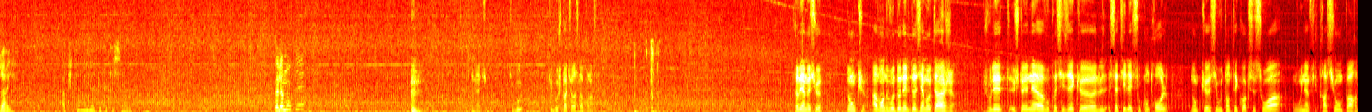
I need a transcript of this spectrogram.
J'arrive. Ah putain, il y a quelqu'un qui sort. Fais la montée Très bien, tu, tu, bouges, tu bouges pas, tu restes là pour l'instant. Très bien, monsieur. Donc, avant de vous donner le deuxième otage, je voulais, je tenais à vous préciser que cette île est sous contrôle. Donc, euh, si vous tentez quoi que ce soit, ou une infiltration par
